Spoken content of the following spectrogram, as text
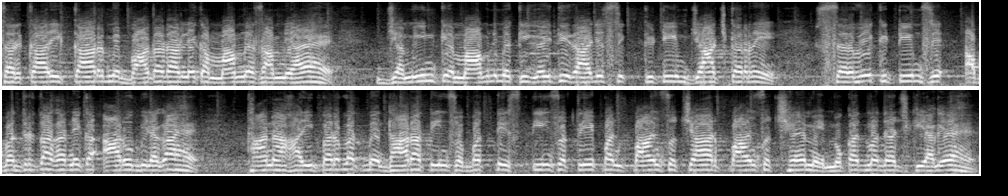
सरकारी कार में बाधा डालने का मामला सामने आया है। ज़मीन के मामले में की गई थी राजस्व की टीम जाँच कर रहे। सर्वे की टीम से अभद्रता करने का आरोप भी लगा है। थाना हरी पर्वत में धारा 332, 353, 504, 506 में मुकदमा दर्ज किया गया है।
